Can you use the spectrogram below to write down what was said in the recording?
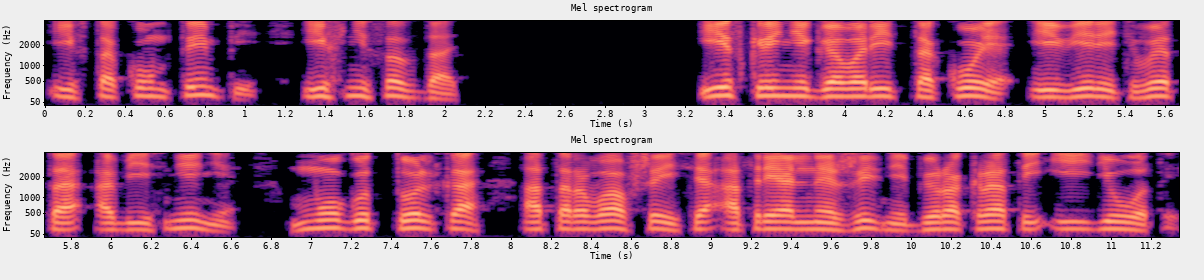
и в таком темпе их не создать. Искренне говорить такое и верить в это объяснение могут только оторвавшиеся от реальной жизни бюрократы и идиоты.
